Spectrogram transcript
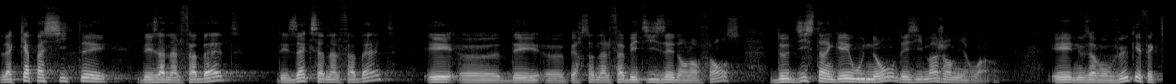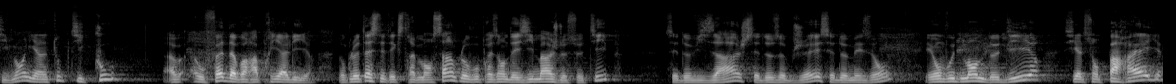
la capacité des analphabètes, des ex-analphabètes et euh, des euh, personnes alphabétisées dans l'enfance de distinguer ou non des images en miroir. Et nous avons vu qu'effectivement, il y a un tout petit coût au fait d'avoir appris à lire. Donc le test est extrêmement simple, on vous présente des images de ce type, ces deux visages, ces deux objets, ces deux maisons, et on vous demande de dire si elles sont pareilles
